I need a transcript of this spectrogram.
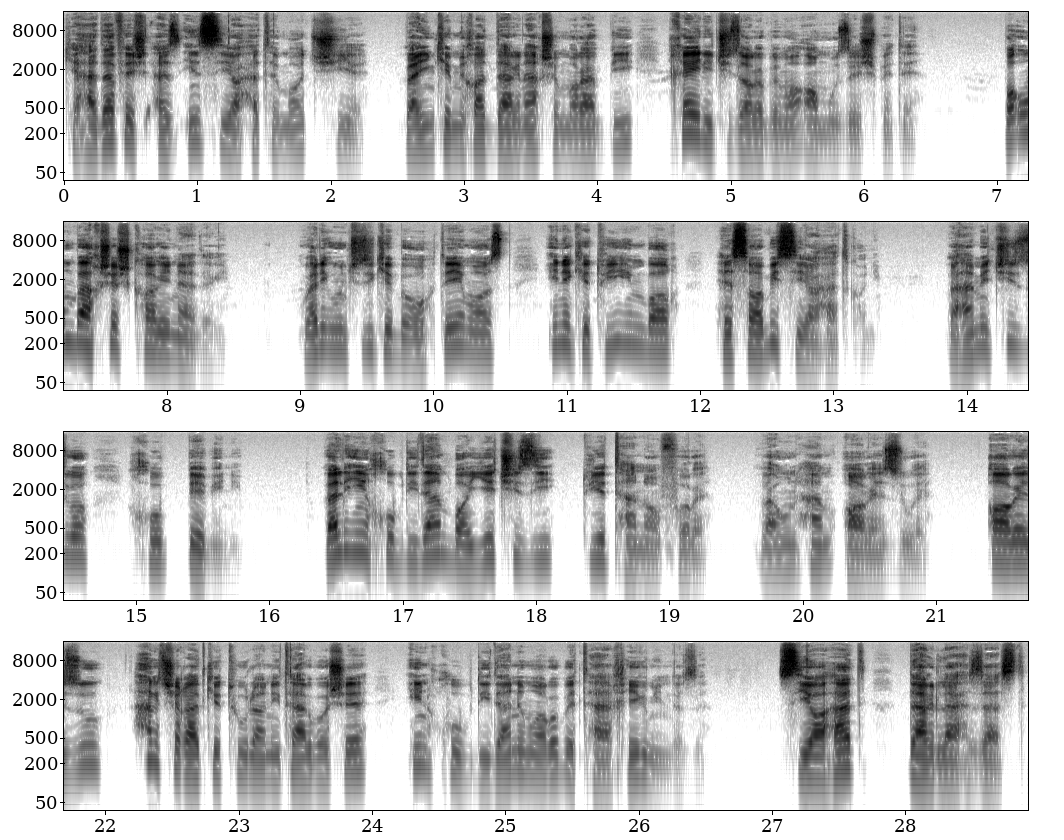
که هدفش از این سیاحت ما چیه و اینکه می‌خواد در نقش مربی خیلی چیزا رو به ما آموزش بده. با اون بخشش کاری نداریم. ولی اون چیزی که به عهده ماست اینه که توی این باغ حسابی سیاحت کنیم و همه چیز رو خوب ببینیم. ولی این خوب دیدن با یه چیزی توی تنافره و اون هم آرزوه. آرزو هر چقدر که طولانی تر باشه این خوب دیدن ما رو به تأخیر میندازه. سیاحت در لحظه است.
